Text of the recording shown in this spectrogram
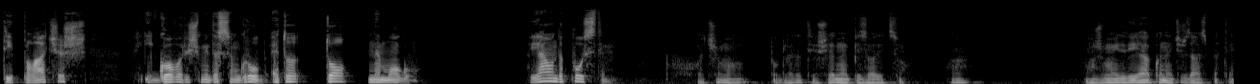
ti plačeš i govoriš mi da sam grub. Eto, to ne mogu. Ja onda pustim. Hoćemo pogledati još jednu epizodicu. A? Možemo i dvije ako nećeš zaspati.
